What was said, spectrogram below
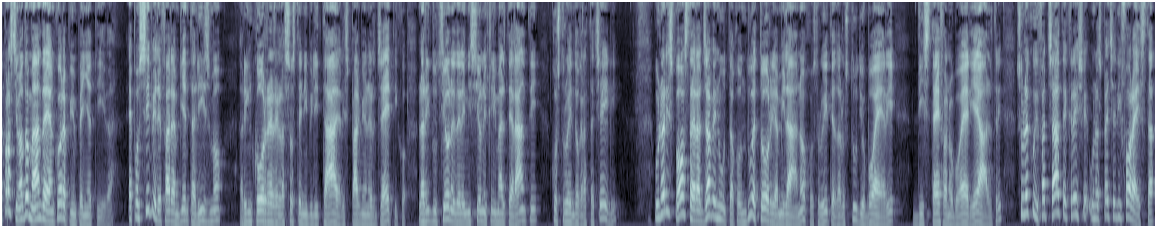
La prossima domanda è ancora più impegnativa. È possibile fare ambientalismo, rincorrere la sostenibilità, il risparmio energetico, la riduzione delle emissioni climalteranti costruendo grattacieli? Una risposta era già venuta con due torri a Milano, costruite dallo studio Boeri, di Stefano Boeri e altri, sulle cui facciate cresce una specie di foresta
